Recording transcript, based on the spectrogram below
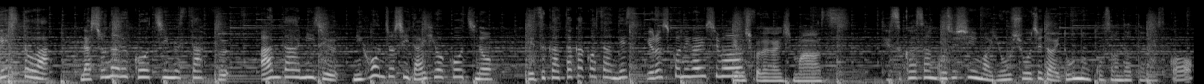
ゲストはナショナルコーチングスタッフアンダー20日本女子代表コーチの手塚貴子さんです。よろしくお願いします。よろしくお願いします。手塚さんご自身は幼少時代どんなお子さんだったんですか？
